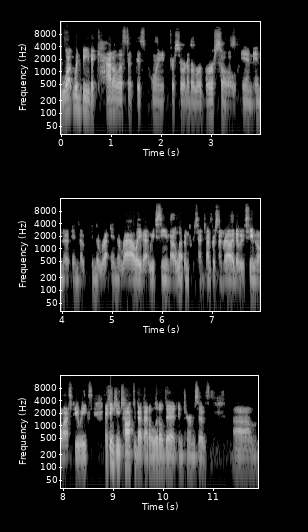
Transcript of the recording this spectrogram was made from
what would be the catalyst at this point for sort of a reversal in in the in the in the in the rally that we've seen, the eleven percent, ten percent rally that we've seen in the last few weeks. I think you talked about that a little bit in terms of. Um,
